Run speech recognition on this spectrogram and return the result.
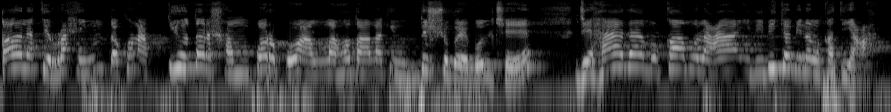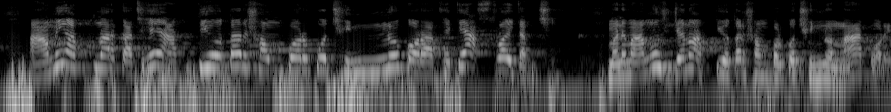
কালাতির রাহিম, তখন আত্মীয়তার সম্পর্ক আল্লাহ তালাকে উদ্দেশ্য করে বলছে যে হাদা মোকামুল আইদিবিকা মিনাল কাতিয়া আমি আপনার কাছে আত্মীয়তার সম্পর্ক ছিন্ন করা থেকে আশ্রয় চাচ্ছি। মানে মানুষ যেন আত্মীয়তার সম্পর্ক ছিন্ন না করে।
